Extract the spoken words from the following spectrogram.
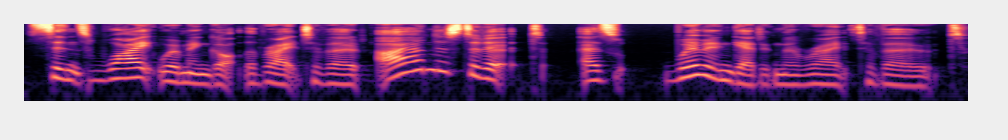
since white women got the right to vote. I understood it as women getting the right to vote.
